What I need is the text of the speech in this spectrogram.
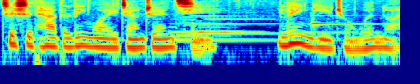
这是他的另外一张专辑，《另一种温暖》。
